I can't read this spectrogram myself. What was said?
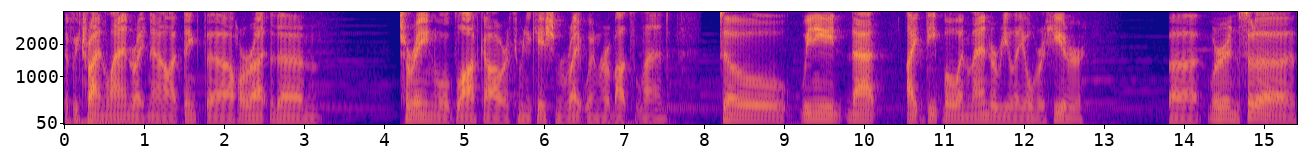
If we try and land right now, I think the the um, terrain will block our communication right when we're about to land. So we need that Ike Depot and lander relay over here. But we're in sort of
